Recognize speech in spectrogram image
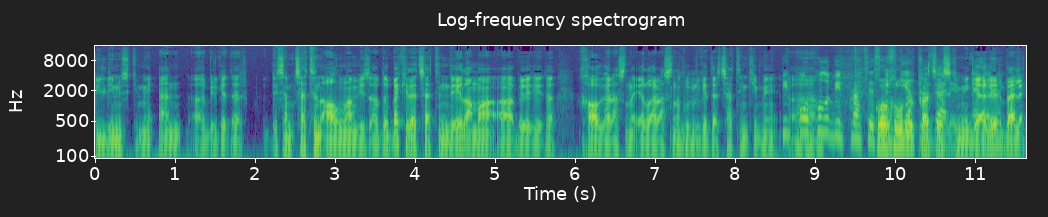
bildiyimiz kimi ən bir qədər desəm çətin alınan vizadır. Bəlkə də çətin deyil, amma ə, belə deyək də xalq arasında, el arasında bu bir qədər çətin kimi bir qorxulu bir proses, qorxulu bir proses kimi gəlir. Bəli.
